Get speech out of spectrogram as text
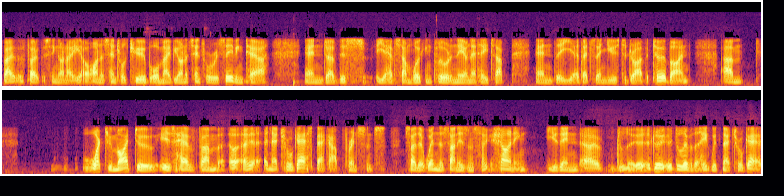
fo- focusing on a on a central tube or maybe on a central receiving tower, and uh, this you have some working fluid in there, and that heats up, and the uh, that's then used to drive a turbine. Um, what you might do is have um, a, a, natural gas backup, for instance, so that when the sun isn't shining, you then uh, deliver the heat with natural gas.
